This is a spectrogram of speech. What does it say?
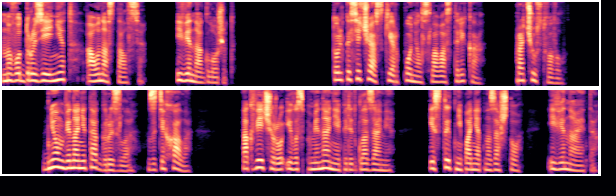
Но вот друзей нет, а он остался. И вина гложет. Только сейчас Кер понял слова старика. Прочувствовал. Днем вина не так грызла, затихала. А к вечеру и воспоминания перед глазами. И стыд непонятно за что. И вина это.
